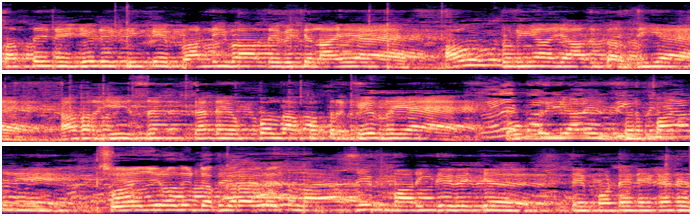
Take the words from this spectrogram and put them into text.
ਸੱਤੇ ਨੇ ਜਿਹੜੇ ਟੀਕੇ ਵਾਲੀਬਾਲ ਦੇ ਵਿੱਚ ਲਾਏ ਹੈ ਆਓ ਦੁਨੀਆ ਯਾਦ ਕਰਦੀ ਹੈ। ਅਮਰਜੀਤ ਸਿੰਘ ਕਹਿੰਦੇ ਉੱਪਰ ਦਾ ਪੁੱਤਰ ਖੇਡ ਰਿਹਾ ਹੈ। ਉਪਰੀ ਵਾਲੇ ਸਰਪੰਚ ਨੇ 6-0 ਦੀ ਟੱਕਰ ਆ ਵੀਰੇ। ਲਾਇਆ ਸੀ ਮਾੜੀ ਦੇ ਵਿੱਚ ਤੇ ਮੁੰਡੇ ਨੇ ਕਹਿੰਦੇ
